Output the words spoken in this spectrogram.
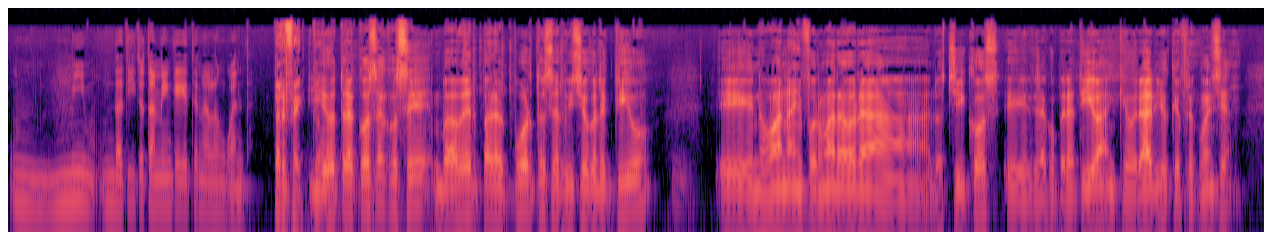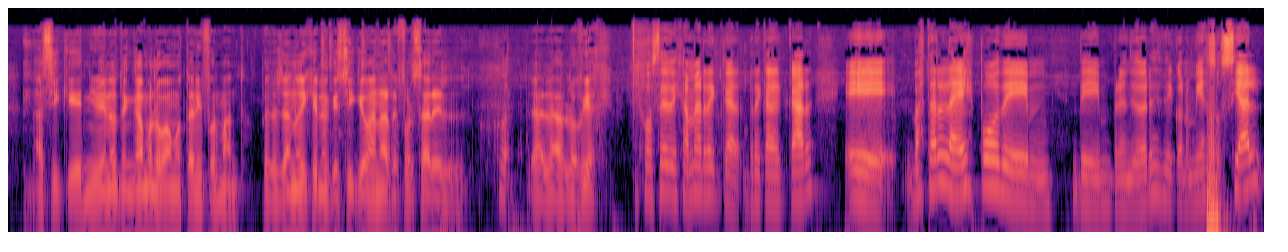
un, datito también que hay que tenerlo en cuenta. Perfecto. Y otra cosa, José, va a haber para el puerto servicio colectivo. Eh, nos van a informar ahora los chicos eh, de la cooperativa en qué horarios, qué frecuencia. Así que ni bien lo tengamos, lo vamos a estar informando. Pero ya nos dijeron que sí, que van a reforzar el, los viajes. José, déjame recalcar, eh, va a estar la expo de, emprendedores de economía social,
